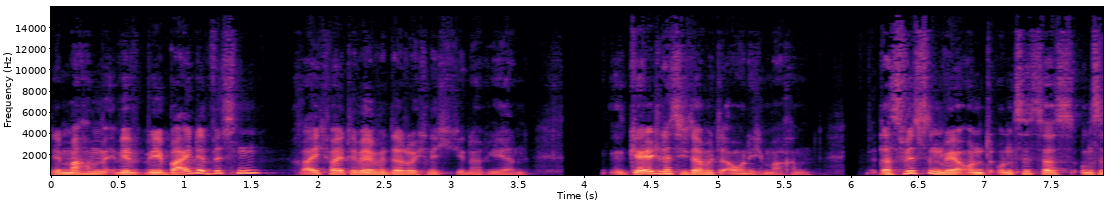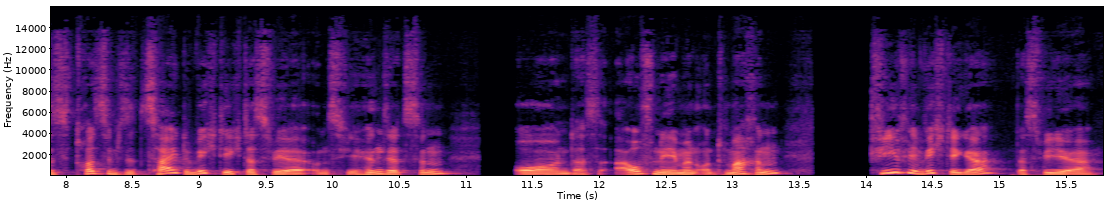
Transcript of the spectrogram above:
Den machen wir, wir beide wissen, Reichweite werden wir dadurch nicht generieren. Geld lässt sich damit auch nicht machen. Das wissen wir und uns ist das, uns ist trotzdem diese Zeit wichtig, dass wir uns hier hinsetzen und das aufnehmen und machen. Viel, viel wichtiger, dass wir,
